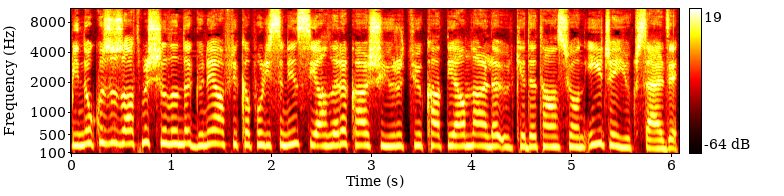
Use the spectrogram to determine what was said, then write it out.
1960 yılında Güney Afrika polisinin siyahlara karşı yürüttüğü katliamlarla ülkede tansiyon iyice yükseldi.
